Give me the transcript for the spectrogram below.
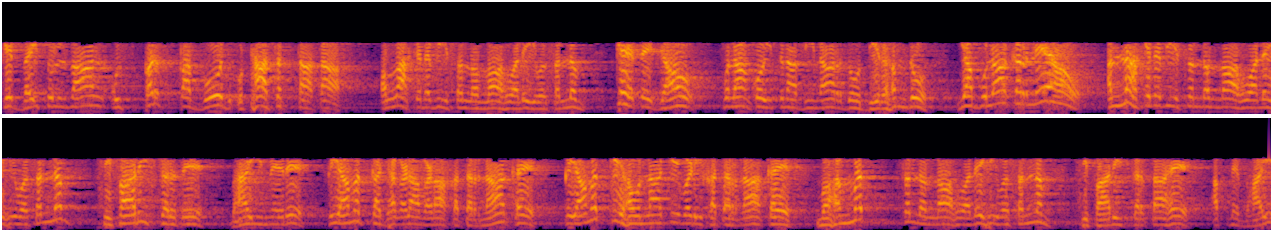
کہ بیت المال اس قرض کا بوجھ اٹھا سکتا تھا، اللہ کے نبی صلی اللہ علیہ وسلم کہتے جاؤ، فلاں کو اتنا دینار دو، درہم دو، یا بلا کر لے آؤ۔ اللہ کے نبی صلی اللہ علیہ وسلم سفارش کرتے، بھائی میرے، قیامت کا جھگڑا بڑا خطرناک ہے، قیامت کی ہولناکی بڑی خطرناک ہے۔ محمد صلی اللہ علیہ وسلم سفارش کرتا ہے، اپنے بھائی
